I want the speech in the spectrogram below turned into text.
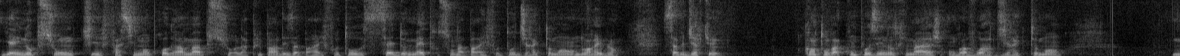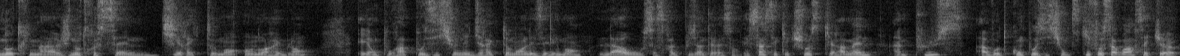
il y a une option qui est facilement programmable sur la plupart des appareils photo, c'est de mettre son appareil photo directement en noir et blanc. Ça veut dire que quand on va composer notre image, on va voir directement notre image, notre scène directement en noir et blanc et on pourra positionner directement les éléments là où ça sera le plus intéressant. Et ça, c'est quelque chose qui ramène un plus à votre composition. Ce qu'il faut savoir, c'est que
